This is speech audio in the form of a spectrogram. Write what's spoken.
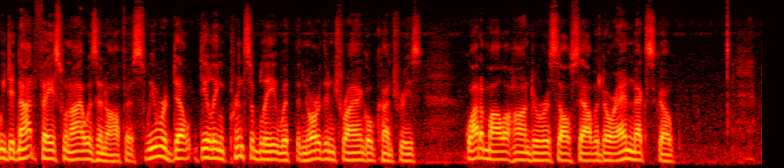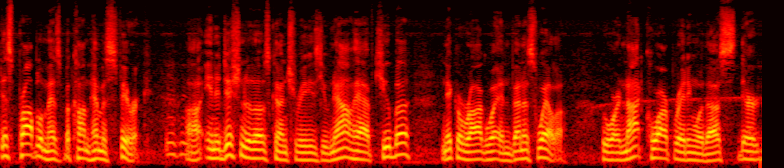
we did not face when I was in office. We were dealing principally with the Northern Triangle countries Guatemala, Honduras, El Salvador, and Mexico. This problem has become hemispheric. Mm-hmm. Uh, in addition to those countries, you now have Cuba, Nicaragua, and Venezuela who are not cooperating with us. Their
